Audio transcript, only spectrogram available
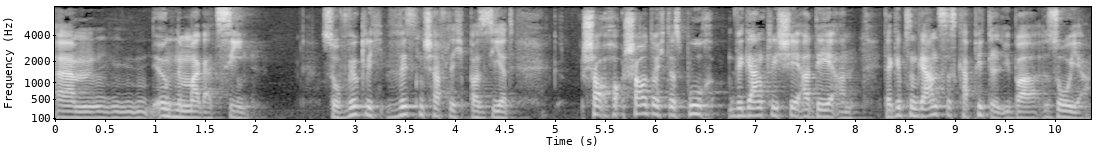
ähm, irgendeinem Magazin. So wirklich wissenschaftlich basiert. Schau, schaut euch das Buch Vegan Klischee AD an. Da gibt es ein ganzes Kapitel über Soja.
